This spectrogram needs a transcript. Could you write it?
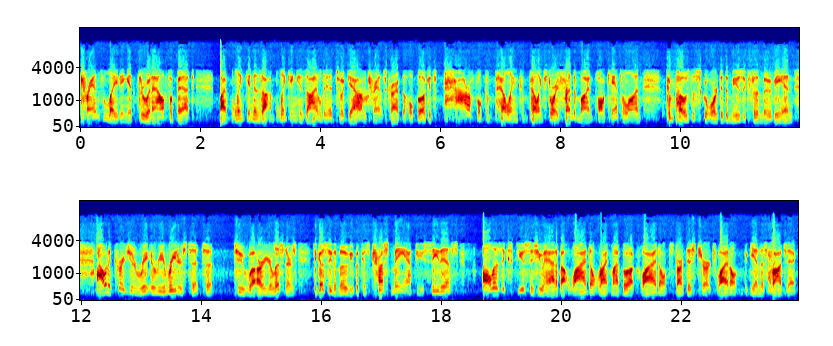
translating it through an alphabet by blinking his blinking his eyelid to a gal who transcribed the whole book. It's a powerful, compelling, compelling story. A friend of mine, Paul Cantelon, composed the score, did the music for the movie, and I would encourage you to re- your readers to to to uh, or your listeners to go see the movie because trust me, after you see this, all those excuses you had about why I don't write my book, why I don't start this church, why I don't begin this project,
